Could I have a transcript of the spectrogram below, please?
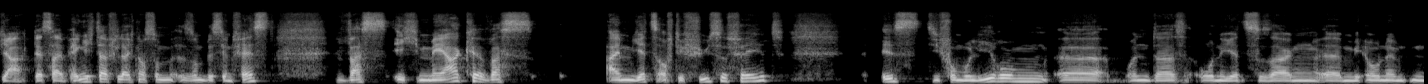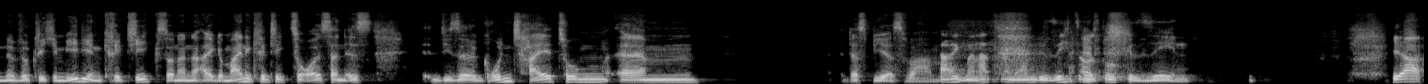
ja, deshalb hänge ich da vielleicht noch so, so ein bisschen fest. Was ich merke, was einem jetzt auf die Füße fällt, ist die Formulierung äh, und das ohne jetzt zu sagen äh, ohne eine wirkliche Medienkritik, sondern eine allgemeine Kritik zu äußern, ist diese Grundhaltung. Ähm, das Bier ist warm. Tarek, man hat es an deinem Gesichtsausdruck gesehen. Ja.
